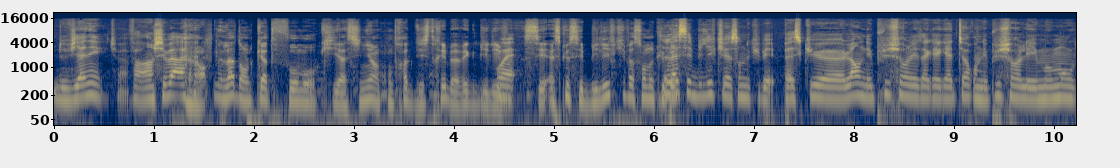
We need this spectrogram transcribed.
de Vianney tu vois? Enfin, je sais pas. Alors là, dans le cas de FOMO, qui a signé un contrat de distrib avec Believe, Ouais. c'est, est-ce que c'est Believe qui va s'en occuper? Là, c'est Believe qui va s'en occuper. Parce que euh, là, on n'est plus sur les agrégateurs, on n'est plus sur les moments où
